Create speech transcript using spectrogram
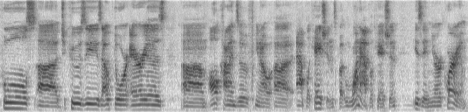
pools, uh, jacuzzis, outdoor areas, um, all kinds of you know uh, applications. But one application is in your aquarium,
